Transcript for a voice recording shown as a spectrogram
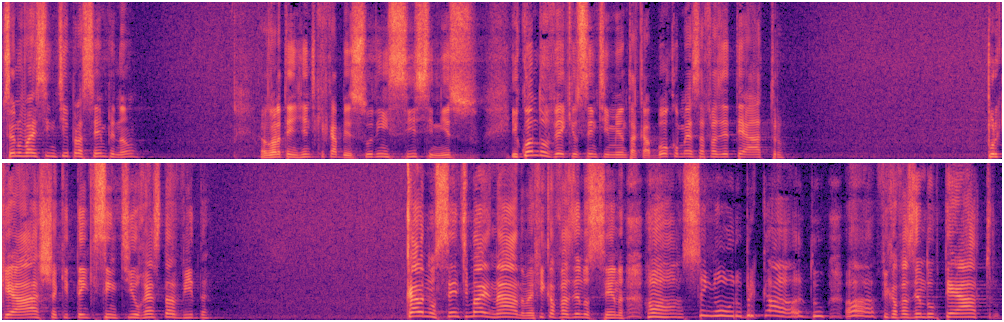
Você não vai sentir para sempre, não. Agora tem gente que é cabeçuda e insiste nisso. E quando vê que o sentimento acabou, começa a fazer teatro porque acha que tem que sentir o resto da vida. O cara não sente mais nada, mas fica fazendo cena. Ah, Senhor, obrigado. Ah, fica fazendo teatro.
